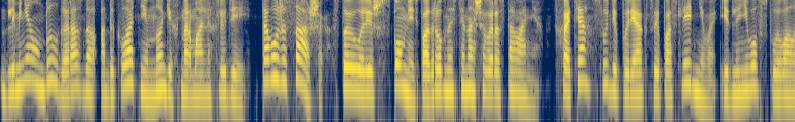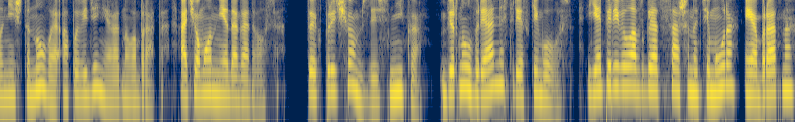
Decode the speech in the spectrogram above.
Для меня он был гораздо адекватнее многих нормальных людей. Того же Саши, стоило лишь вспомнить подробности нашего расставания. Хотя, судя по реакции последнего, и для него всплывало нечто новое о поведении родного брата, о чем он не догадывался. «Так при чем здесь Ника?» Вернул в реальность резкий голос. Я перевела взгляд Саши на Тимура и обратно,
